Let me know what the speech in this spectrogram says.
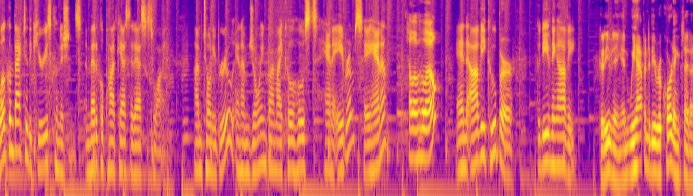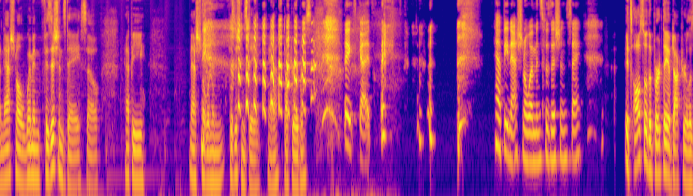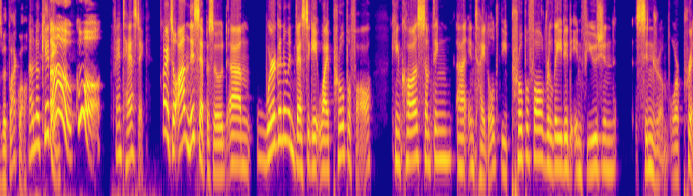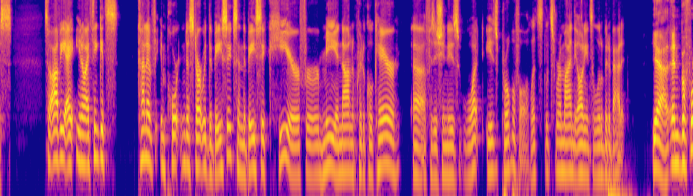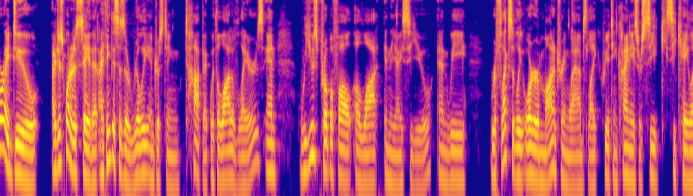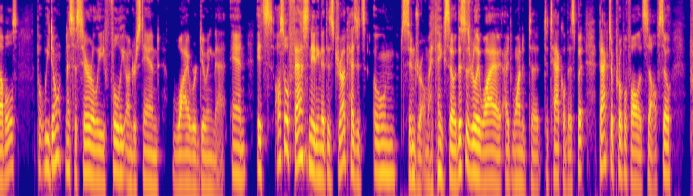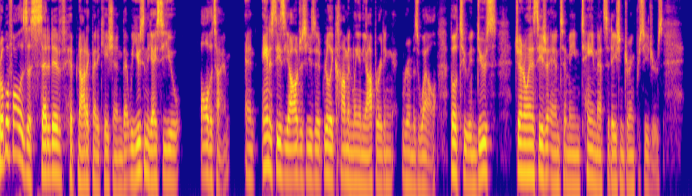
Welcome back to The Curious Clinicians, a medical podcast that asks why. I'm Tony Breu, and I'm joined by my co hosts, Hannah Abrams. Hey, Hannah. Hello, hello. And Avi Cooper. Good evening, Avi. Good evening. And we happen to be recording tonight on National Women Physicians Day. So happy National Women Physicians Day, Hannah, Dr. Abrams. Thanks, guys. happy National Women's Physicians Day. It's also the birthday of Dr. Elizabeth Blackwell. Oh, no kidding. Oh, cool. Fantastic. All right, so on this episode, um, we're going to investigate why propofol can cause something uh, entitled the propofol related infusion syndrome or PRIS. So, Avi, I, you know, I think it's kind of important to start with the basics, and the basic here for me, a non-critical care uh, physician, is what is propofol. Let's let's remind the audience a little bit about it. Yeah, and before I do, I just wanted to say that I think this is a really interesting topic with a lot of layers, and we use propofol a lot in the ICU, and we reflexively order monitoring labs like creatine kinase or CK levels, but we don't necessarily fully understand why we're doing that. And it's also fascinating that this drug has its own syndrome, I think. So this is really why I, I wanted to, to tackle this. But back to propofol itself. So propofol is a sedative hypnotic medication that we use in the ICU all the time. And anesthesiologists use it really commonly in the operating room as well, both to induce general anesthesia and to maintain that sedation during procedures.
